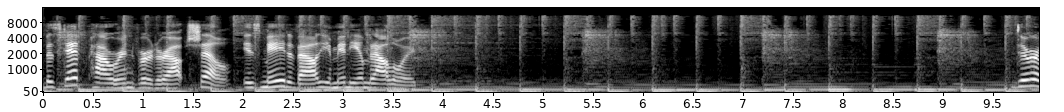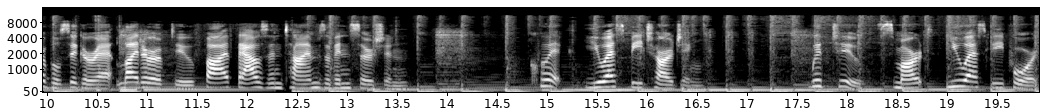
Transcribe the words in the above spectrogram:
BESTEK power inverter out shell is made of aluminium alloy. Durable cigarette lighter up to 5,000 times of insertion. Quick USB charging. With two smart USB port.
